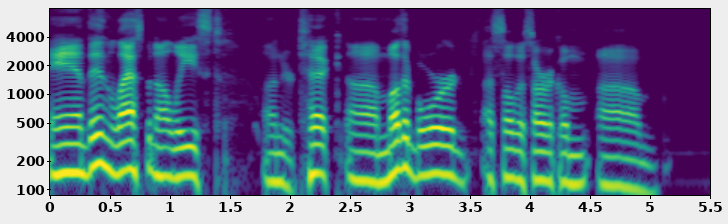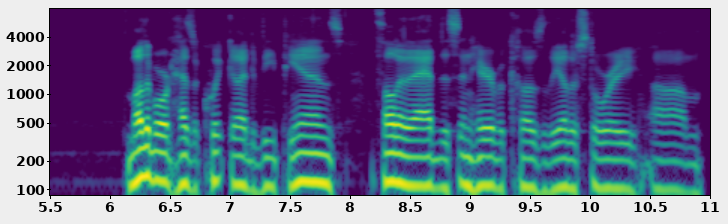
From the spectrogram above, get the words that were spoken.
And then, last but not least, under tech, uh, motherboard. I saw this article. Um, motherboard has a quick guide to VPNs. I thought I'd add this in here because of the other story. Um,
